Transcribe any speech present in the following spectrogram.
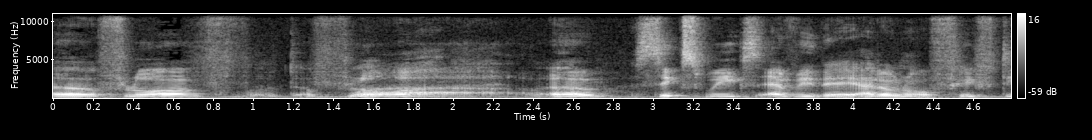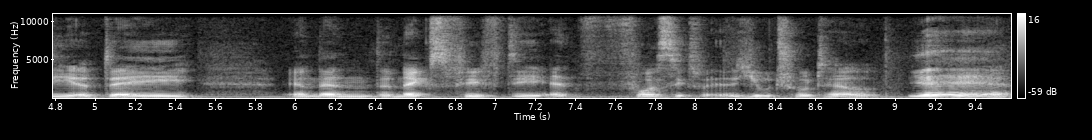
uh, floor f- floor, Wow. um, six weeks every day. I don't know, fifty a day, and then the next fifty at, for six. A huge hotel, yeah, yeah, yeah.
